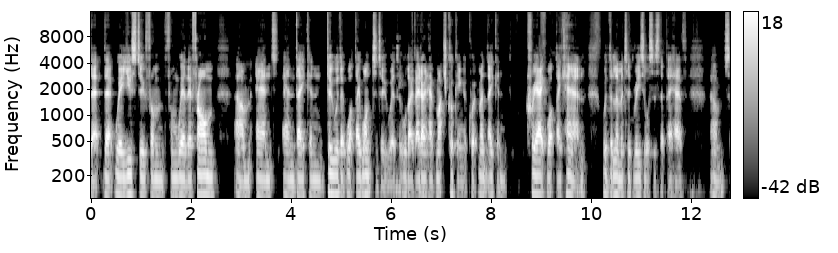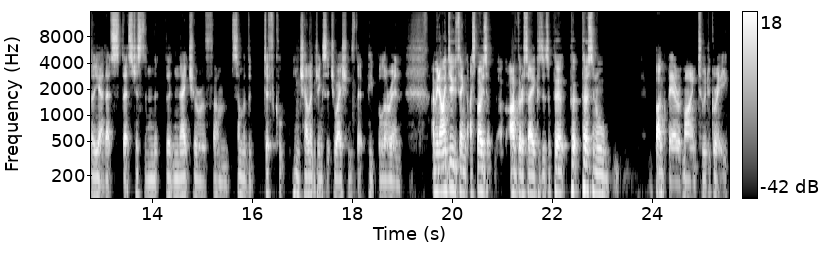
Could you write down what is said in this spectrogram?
that that we're used to from from where they're from, um, and and they can do with it what they want to do with. Although they don't have much cooking equipment, they can create what they can with the limited resources that they have. Um, so yeah, that's that's just the, the nature of um, some of the difficult and challenging situations that people are in. I mean, I do think I suppose I've got to say because it's a per, per, personal bugbear of mine to a degree.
